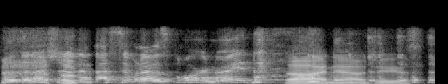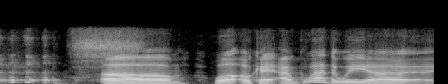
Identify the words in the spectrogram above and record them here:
Well then i should have okay. invested when i was born right? Oh i know jeez um well, okay. I'm glad that we uh,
